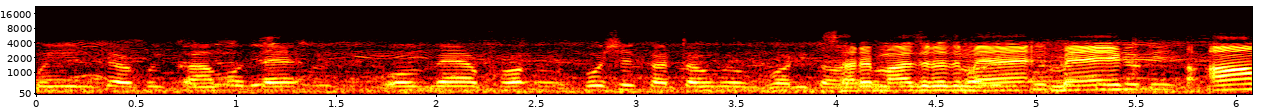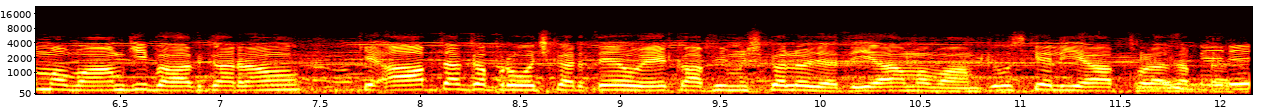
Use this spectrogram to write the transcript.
کوئی ان کا کوئی کام ہوتا ہے وہ میں کوشش کرتا ہوں فوری طور سر معذرت میں میں ایک عام عوام کی بات کر رہا ہوں کہ آپ تک اپروچ کرتے ہوئے کافی مشکل ہو جاتی ہے عام عوام کی۔ اس کے لیے آپ تھوڑا سا میرے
